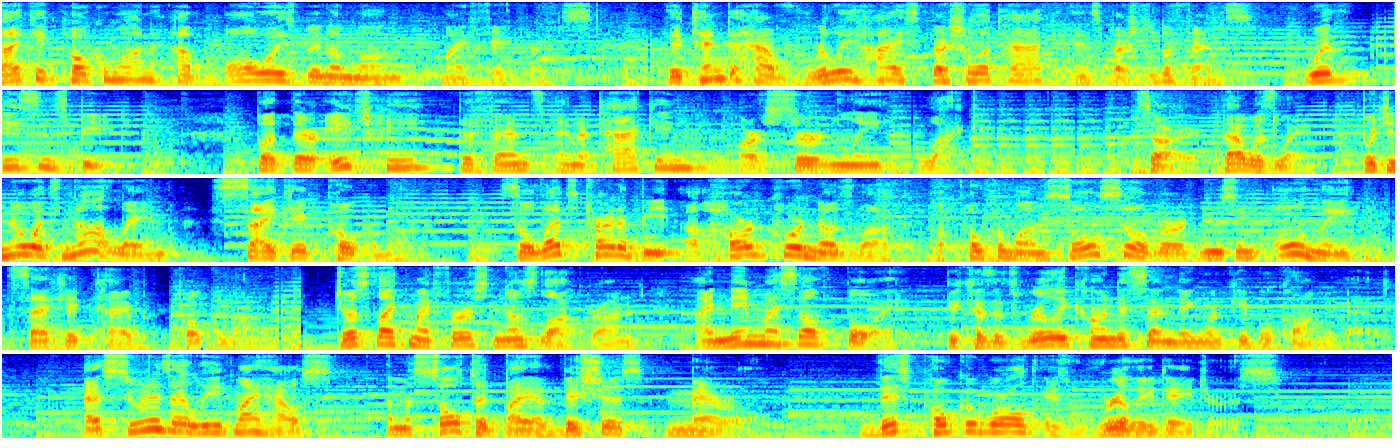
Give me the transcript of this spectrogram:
Psychic Pokemon have always been among my favorites. They tend to have really high special attack and special defense, with decent speed, but their HP, defense, and attacking are certainly lacking. Sorry, that was lame. But you know what's not lame? Psychic Pokemon. So let's try to beat a hardcore Nuzlocke of Pokemon Soul Silver using only Psychic type Pokemon. Just like my first Nuzlocke run, I named myself Boy because it's really condescending when people call me that. As soon as I leave my house, I'm assaulted by a vicious Marill. This Pokeworld is really dangerous.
